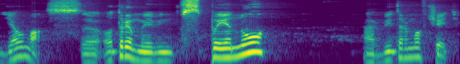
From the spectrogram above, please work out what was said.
Ялмаз. Е, Отримує він в спину. Арбітер мовчить.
